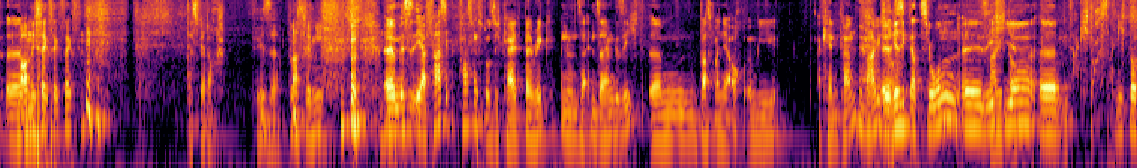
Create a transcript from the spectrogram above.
Ähm, Warum nicht 666? Das wäre doch böse. Blasphemie. ähm, es ist eher Fass Fassungslosigkeit bei Rick in, in seinem Gesicht, ähm, was man ja auch irgendwie erkennen kann. Ja. Sag ich äh. Resignation äh, sehe ich ich hier. Äh, sag ich doch, sag ich doch.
